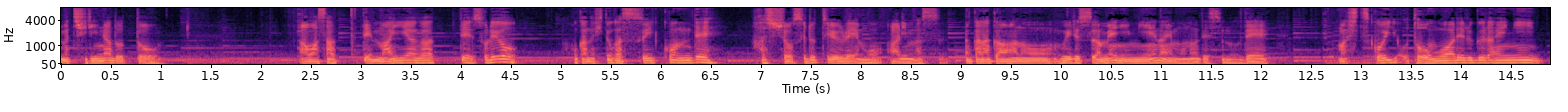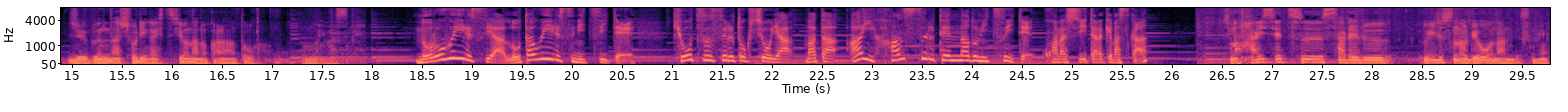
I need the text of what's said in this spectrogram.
まあ、塵などと合わさって舞い上がってそれを他の人が吸い込んで発症するという例もあります。なかなかあのウイルスは目に見えないものですので、まあ、しつこいと思われるぐらいに十分な処理が必要なのかなと思いますね。ノロウイルスやロタウイルスについて共通する特徴やまた相反する点などについてお話しいただけますか？その排泄されるウイルスの量なんですね。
